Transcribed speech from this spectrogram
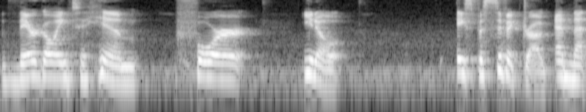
they're going to him for, you know, a specific drug and that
